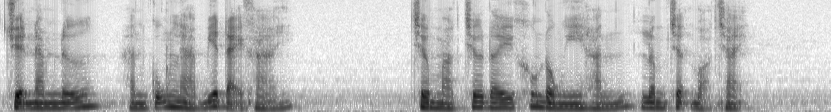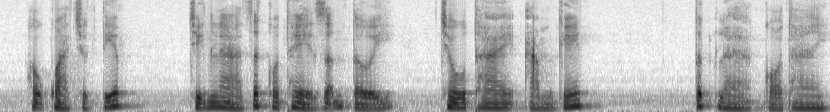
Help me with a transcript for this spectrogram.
Chuyện nam nữ hắn cũng là biết đại khái. Trường mặc trước đây không đồng ý hắn lâm trận bỏ chạy. Hậu quả trực tiếp Chính là rất có thể dẫn tới Châu thai ám kết, Tức là có thai.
